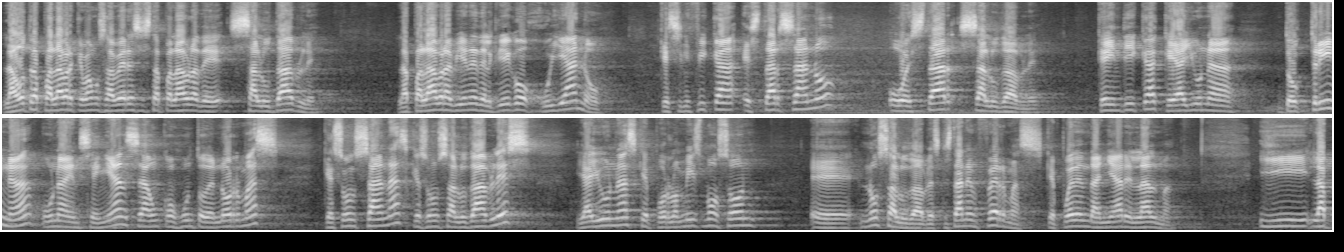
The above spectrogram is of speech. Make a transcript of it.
la otra palabra que vamos a ver es esta palabra de saludable la palabra viene del griego juiano, que significa estar sano o estar saludable, que indica que hay una doctrina, una enseñanza, un conjunto de normas que son sanas, que son saludables, y hay unas que por lo mismo son eh, no saludables, que están enfermas, que pueden dañar el alma. Y la,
